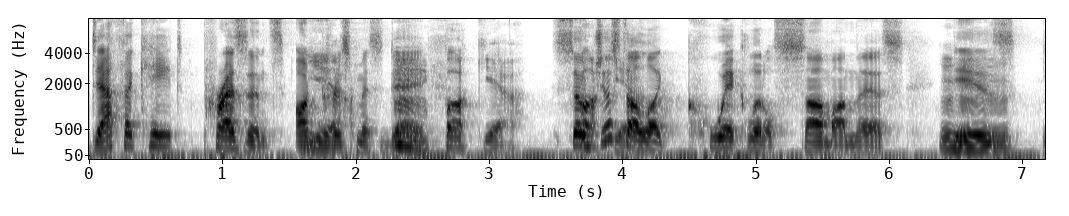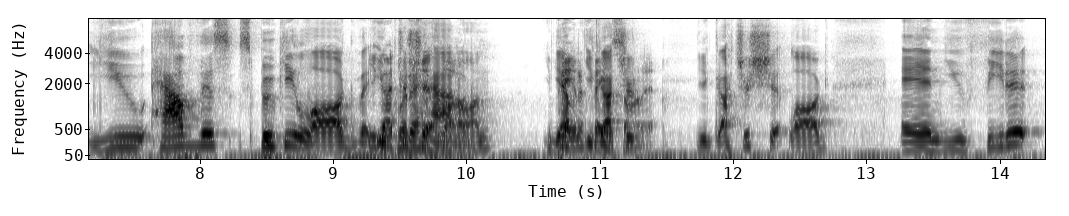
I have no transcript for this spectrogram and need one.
defecate presents on Yeah. Christmas Day. Mm, fuck yeah. So Fuck just yeah. Mm-hmm. a like quick little sum on this is you have this spooky log that You you, put a hat log. on. You yep, you got your you got your shit log, and you feed it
